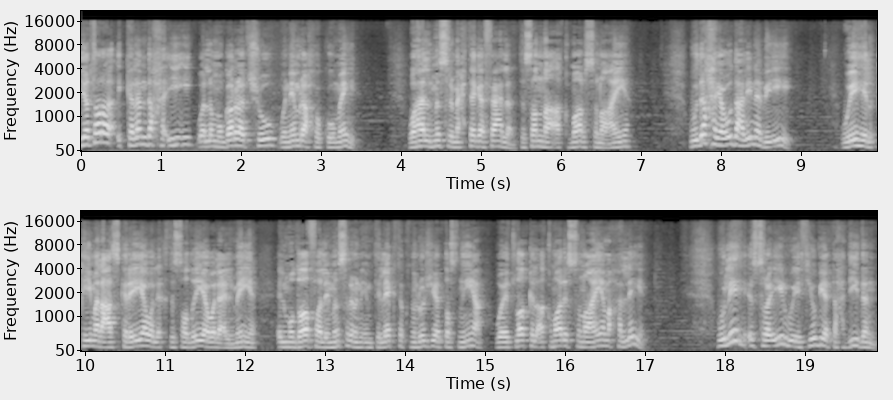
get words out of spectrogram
يا ترى الكلام ده حقيقي ولا مجرد شو ونمرة حكومية؟ وهل مصر محتاجة فعلا تصنع أقمار صناعية؟ وده هيعود علينا بإيه؟ وإيه القيمة العسكرية والاقتصادية والعلمية المضافة لمصر من امتلاك تكنولوجيا تصنيع وإطلاق الأقمار الصناعية محليا؟ وليه إسرائيل وإثيوبيا تحديدا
